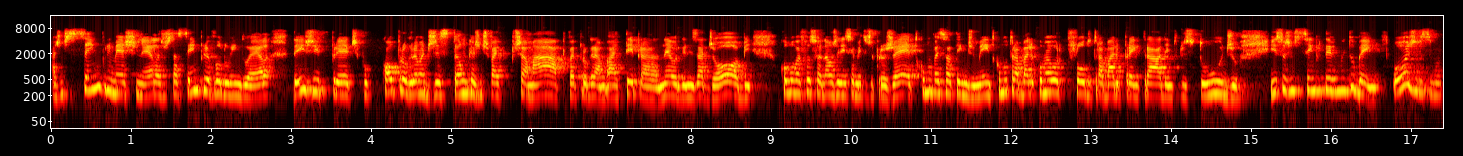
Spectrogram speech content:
a gente sempre mexe nela, a gente está sempre evoluindo ela, desde tipo qual programa de gestão que a gente vai chamar, vai programar, vai ter para né, organizar job, como vai funcionar o gerenciamento de projeto, como vai ser atendimento, como o trabalho, como é o workflow do trabalho para entrar dentro do estúdio. Isso a gente sempre teve muito bem. Hoje, se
